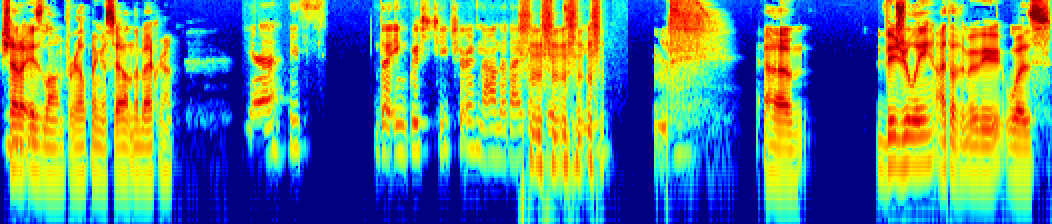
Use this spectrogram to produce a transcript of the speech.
Shout out Mhm. Islam for helping us out in the background. Yeah, he's the English teacher now that I don't get to be. um, visually, I thought the movie was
